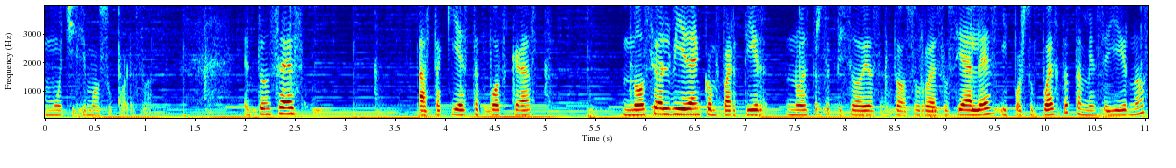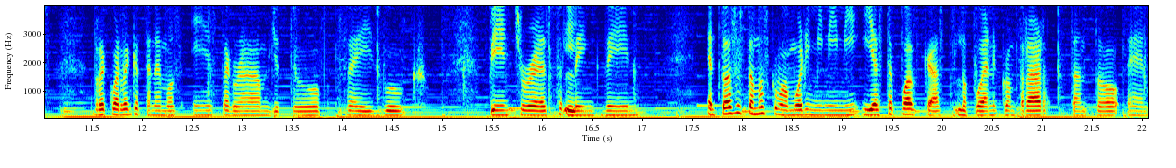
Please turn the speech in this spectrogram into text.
muchísimo su corazón. Entonces, hasta aquí este podcast. No se olviden compartir nuestros episodios en todas sus redes sociales y por supuesto también seguirnos. Recuerden que tenemos Instagram, YouTube, Facebook, Pinterest, LinkedIn. Entonces estamos como Amor y Minini y este podcast lo pueden encontrar tanto en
